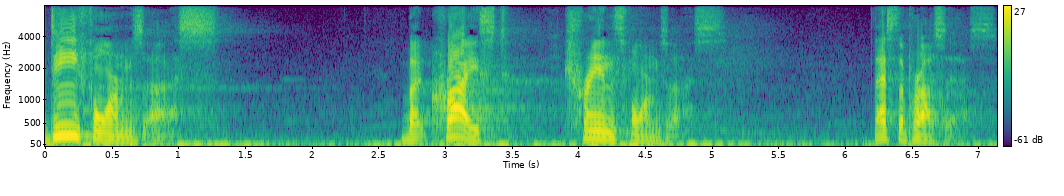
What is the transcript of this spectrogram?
deforms us, but Christ transforms us. That's the process.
